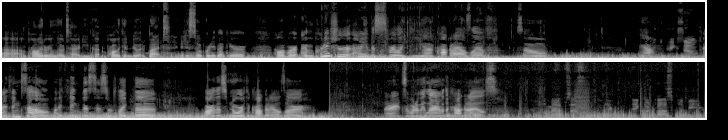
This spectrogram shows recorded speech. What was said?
uh, probably during low tide you could, probably couldn't do it. But it is so pretty back here. However, I'm pretty sure, honey, this is where like the uh, crocodiles live. So, yeah. Think so? I think so. I think this is like the farthest north the crocodiles are. All right, so what did we learn about the crocodiles? Well, the map says they could possibly be here.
